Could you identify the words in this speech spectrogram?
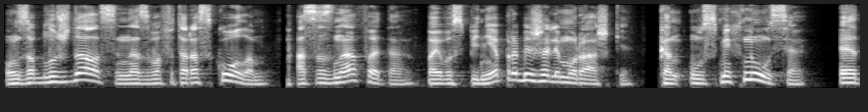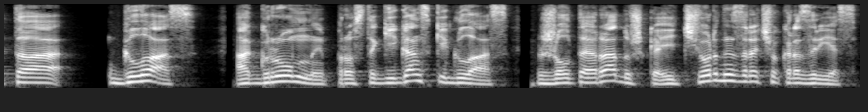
Он заблуждался, назвав это расколом. Осознав это, по его спине пробежали мурашки. Кан-У усмехнулся. Это... глаз. Огромный, просто гигантский глаз, желтая радужка и черный зрачок-разрез.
